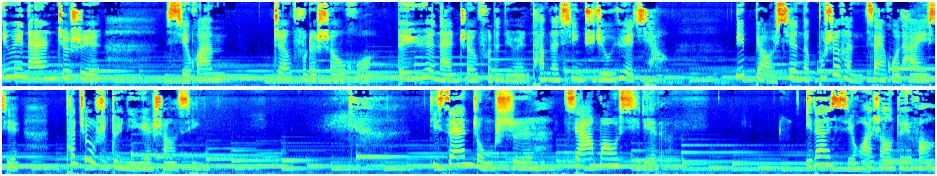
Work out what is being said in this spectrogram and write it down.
因为男人就是喜欢征服的生活，对于越难征服的女人，他们的兴趣就越强。你表现的不是很在乎他一些，他就是对你越上心。第三种是家猫系列的，一旦喜欢上对方，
